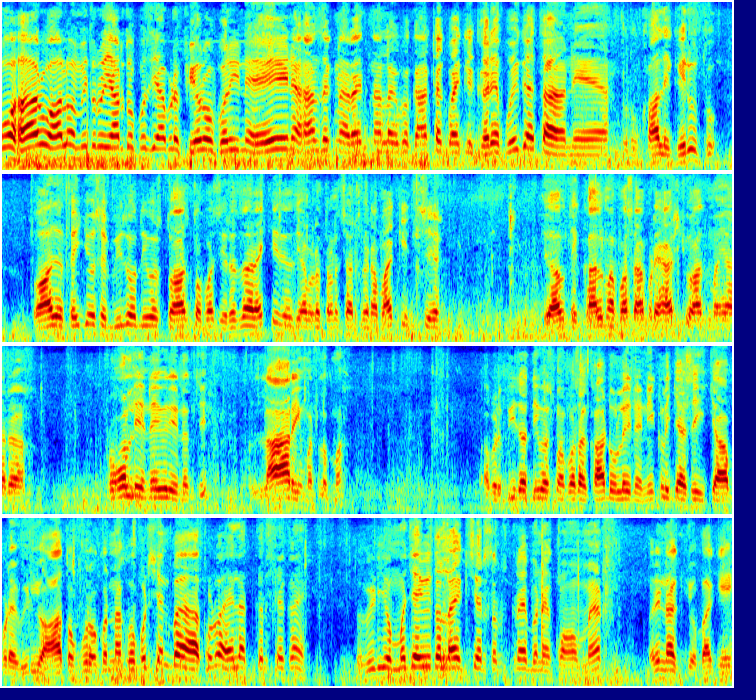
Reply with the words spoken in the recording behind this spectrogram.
તો સારું હાલો મિત્રો યાર, તો પછી આપણે ફેરો ભરીને એને હાંસકના રાતના લગભગ આઠક વાગે ઘરે પહોંચ્યા હતા અને થોડું ખાલી કર્યું હતું તો આજે થઈ ગયો છે બીજો દિવસ, તો આજ તો પછી રજા રાખી હતી આપણે ત્રણ ચાર ફેરા બાકી જ છે. એ આવતી કાલમાં પાછા આપણે હારશું. આજમાં યાર, ટ્રોલી નેવરી નથી. લારી મતલબમાં. આપણે બીજા દિવસમાં પાછા કાડો લઈને નીકળી જશે કે આપણે વીડિયો આ તો પૂરો કરી નાખવો પડશે ને ભાઈ. આ થોડો હેલાત કરશે કાંઈ. તો વીડિયો મજા આવી તો લાઈક શેર સબસ્ક્રાઈબ અને કોમેન્ટ કરી નાખજો. બાકી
